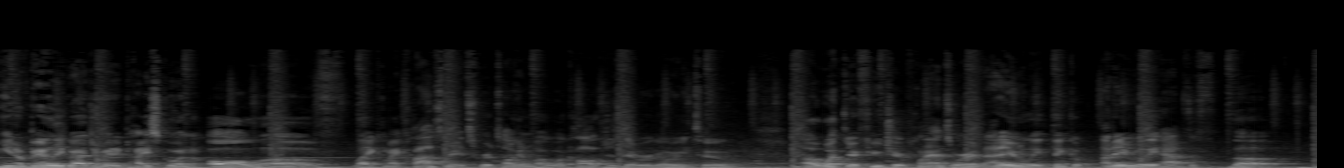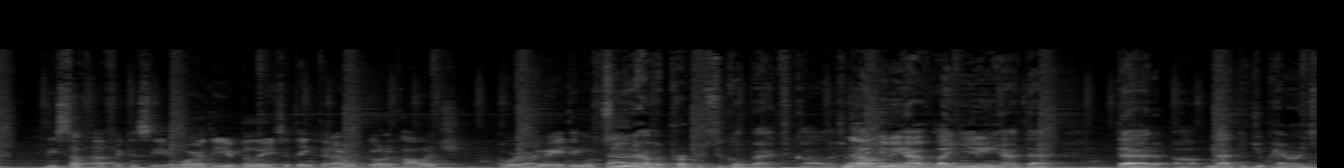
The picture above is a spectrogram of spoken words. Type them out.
you know, barely graduated high school, and all of like my classmates were talking about what colleges they were going to, uh, what their future plans were, and I didn't really think of, I didn't really have the the, the self efficacy or the ability to think that I would go to college or Okay. do anything with So that. you didn't have a purpose to go back to college. No. Like you didn't have like you didn't have that that uh not did your parents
